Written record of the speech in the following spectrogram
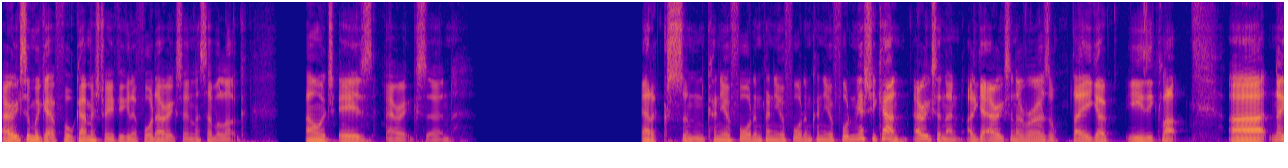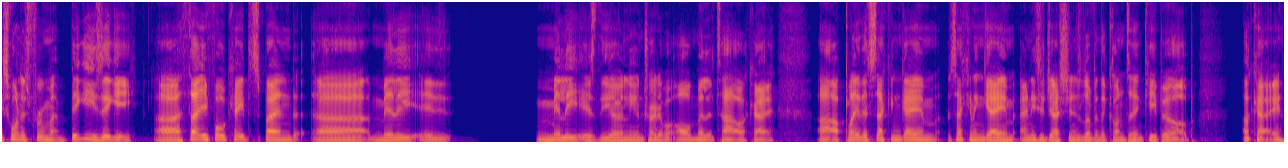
Eriksen would get full chemistry if you can afford Eriksen. Let's have a look. How much is Eriksen? Eriksen. Can you afford him? Can you afford him? Can you afford him? Yes, you can. Eriksen then. I'd get Eriksen over Ozil. There you go. Easy clap. Uh, next one is from Biggie Ziggy. Uh, 34k to spend. Uh, Millie is Millie is the only untradeable. Oh, Militao. Okay. Uh, I play the second game, second in game. Any suggestions? Loving the content. Keep it up. Okay.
